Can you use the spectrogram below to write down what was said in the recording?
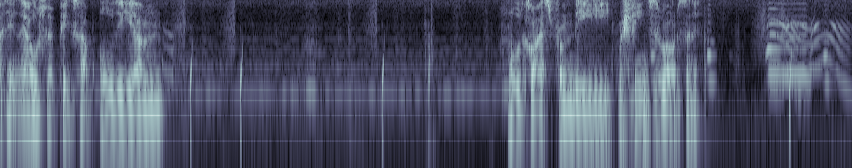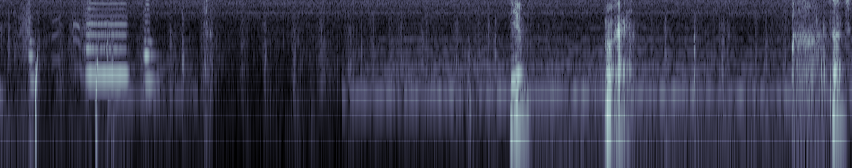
I think that also picks up all the um all the guys from the machines as well, doesn't it? Yep. Okay. That's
